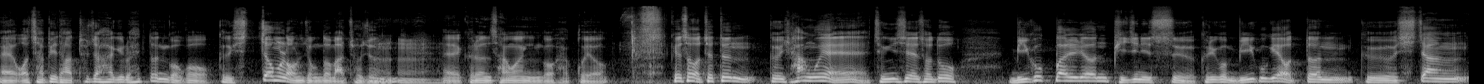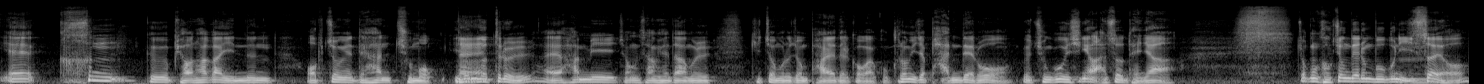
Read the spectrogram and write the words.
에, 어차피 다 투자하기로 했던 거고 그 시점을 어느 정도 맞춰준 음, 음. 에, 그런 상황인 것 같고요. 그래서 어쨌든 그 향후에 증시에서도 미국 관련 비즈니스 그리고 미국의 어떤 그 시장에 큰 그 변화가 있는 업종에 대한 주목 이런 네. 것들을 한미 정상회담을 기점으로 좀 봐야 될 것 같고 그럼 이제 반대로 중국은 신경 안 써도 되냐 조금 걱정되는 부분이 음. 있어요.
